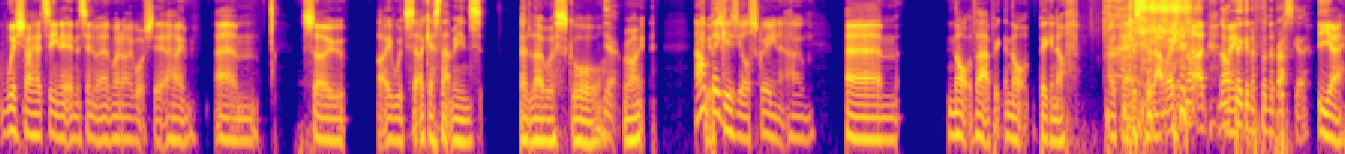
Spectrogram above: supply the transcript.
wish I had seen it in the cinema when I watched it at home. Um, so I would say, I guess that means a lower score. Yeah. Right. How Good. big is your screen at home? Um, not that big, not big enough. Okay, Just put it that way. Not, I mean, big enough for Nebraska. Yeah.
